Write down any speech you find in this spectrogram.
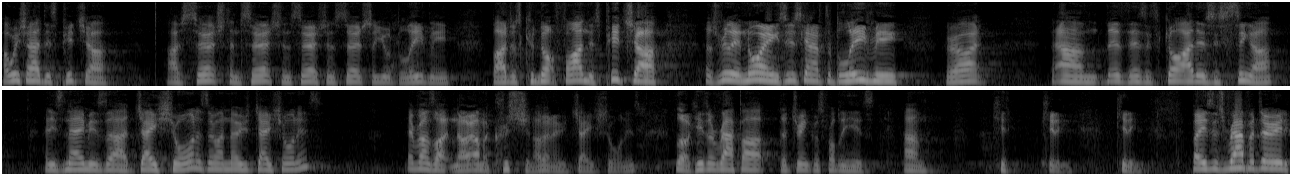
I wish I had this picture. I've searched and searched and searched and searched so you would believe me, but I just could not find this picture it's really annoying, so you're just going to have to believe me, right? Um, there's, there's this guy, there's this singer, and his name is uh, Jay Sean. Does anyone know who Jay Sean is? Everyone's like, no, I'm a Christian. I don't know who Jay Sean is. Look, he's a rapper. The drink was probably his. Um, kid, kidding, kidding. But he's this rapper dude.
